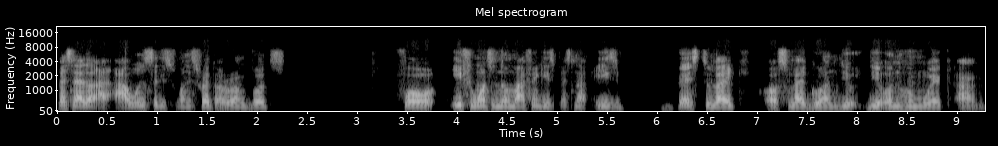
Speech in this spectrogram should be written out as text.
personally, I, don't, I, wouldn't say this one is right or wrong, but for if you want to know more, I think it's best is best to like also like go and do your own homework and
